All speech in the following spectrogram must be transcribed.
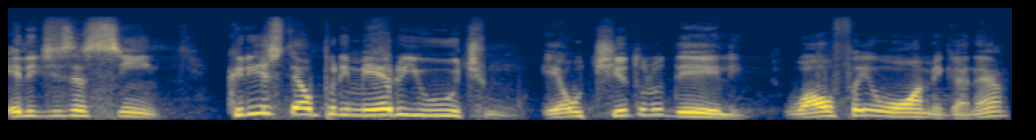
Ele diz assim: Cristo é o primeiro e último, é o título dele, o Alfa e o Ômega, né?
